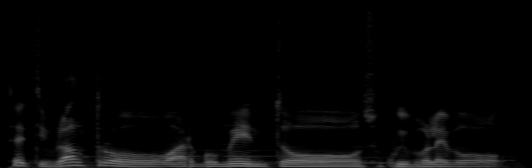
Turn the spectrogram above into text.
Senti, un altro argomento su cui volevo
